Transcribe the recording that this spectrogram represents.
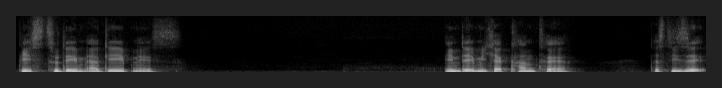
Bis zu dem Ergebnis, in dem ich erkannte, dass diese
